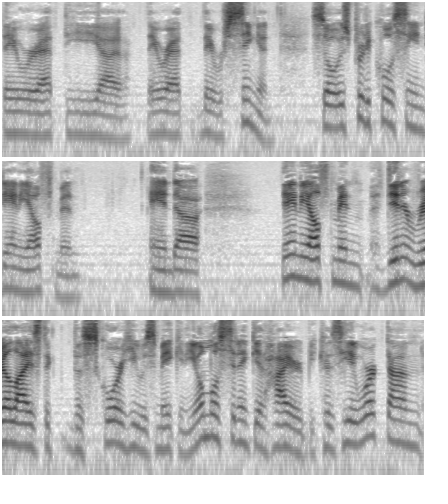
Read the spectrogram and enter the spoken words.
They were at the, uh, they were at, they were singing. So it was pretty cool seeing Danny Elfman. And, uh, Danny Elfman didn't realize the the score he was making. He almost didn't get hired because he had worked on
